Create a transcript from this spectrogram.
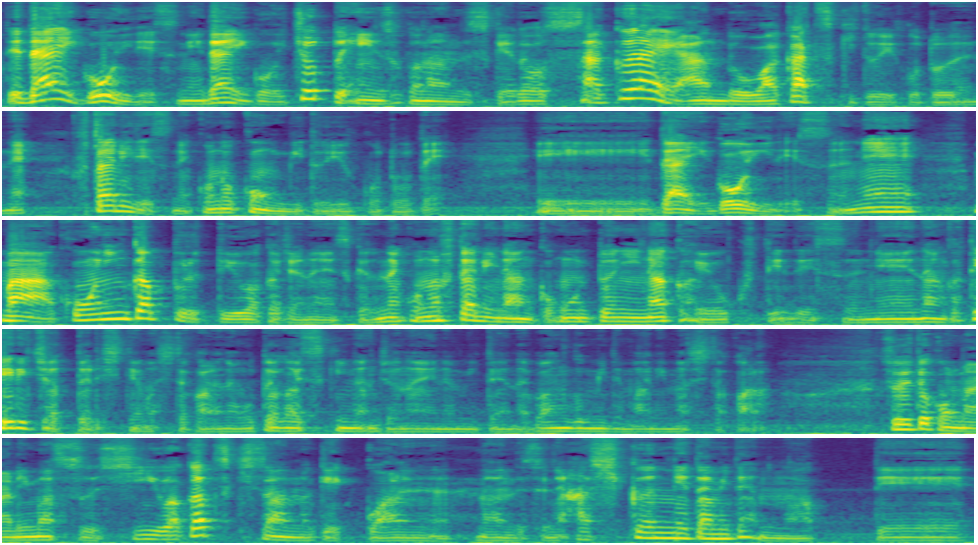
で、第5位ですね。第5位。ちょっと変則なんですけど、桜井若月ということでね。2人ですね。このコンビということで。えー、第5位ですね。まあ、公認カップルっていうわけじゃないですけどね、この二人なんか本当に仲良くてですね、なんか照れちゃったりしてましたからね、お互い好きなんじゃないのみたいな番組でもありましたから。そういうとこもありますし、若月さんの結構あれなんですよね、橋くんネタみたいなのがあって、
